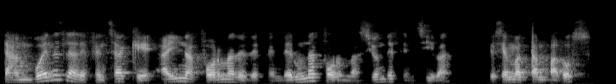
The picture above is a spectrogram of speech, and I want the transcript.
tan buena es la defensa que hay una forma de defender, una formación defensiva que se llama Tampa 2.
